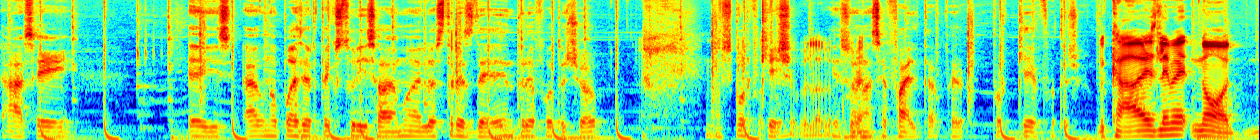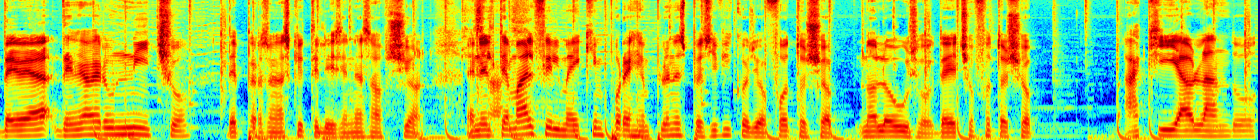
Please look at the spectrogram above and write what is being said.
Hace... ah, uno puede hacer texturizado de modelos 3D dentro de Photoshop. No, que ¿Por qué? Photoshop es la Eso no hace falta, pero ¿por qué Photoshop? Cada vez le... met- No, debe, debe haber un nicho de personas que utilicen esa opción. En el tema del filmmaking, por ejemplo, en específico, yo Photoshop no lo uso. De hecho, Photoshop, aquí hablando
